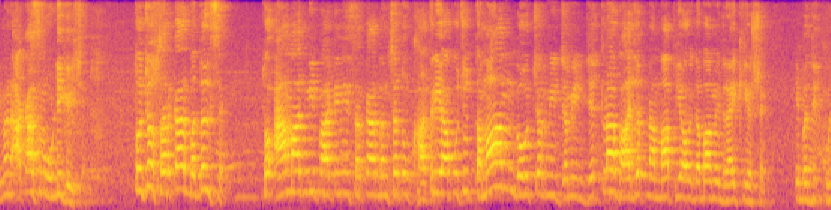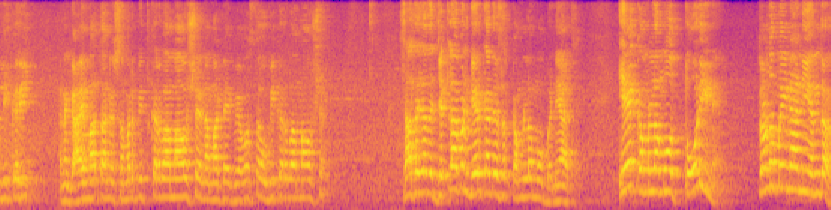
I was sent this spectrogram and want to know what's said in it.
ઇવન આકાશમાં ઉડી ગઈ છે. તો જો સરકાર બદલશે, તો આમ આદમી પાર્ટીની સરકાર બનશે તો હું ખાતરી આપું છું તમામ ગૌચરની જમીન જેટલા ભાજપના માફિયાઓ દબાવીને રાખી હશે, એ બધી ખુલ્લી કરી અને ગાય માતાને સમર્પિત કરવામાં આવશે, એના માટે એક વ્યવસ્થા ઊભી કરવામાં આવશે. સાથે સાથે જેટલા પણ ગેરકાયદેસર કમલમો બન્યા છે, એ કમલમો તોડીને ત્રણ મહિનાની અંદર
